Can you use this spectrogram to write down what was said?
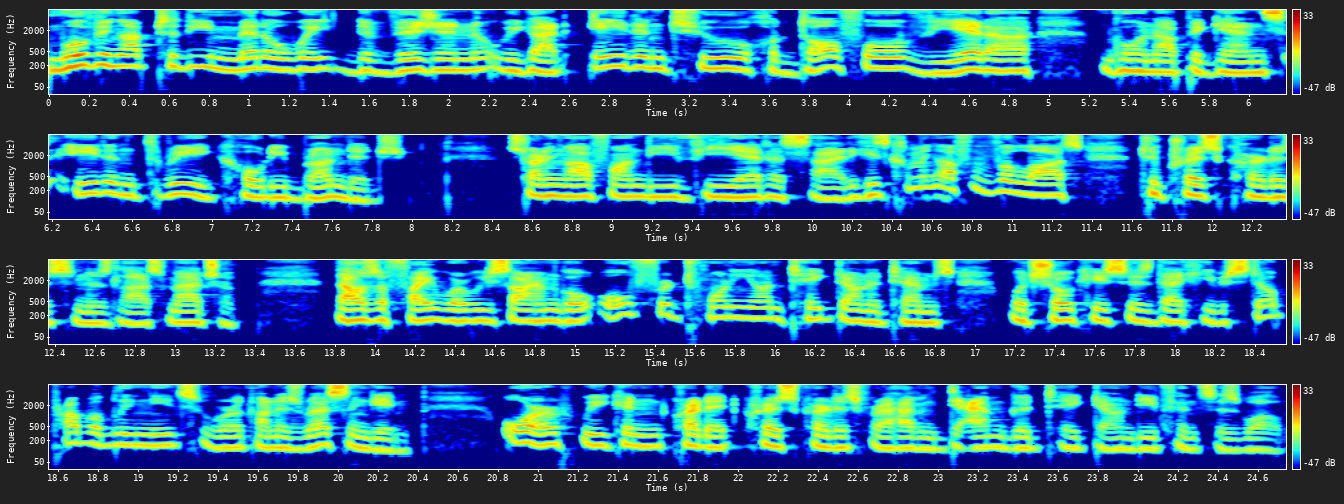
Moving up to the middleweight division, we got 8 and 2 Rodolfo Vieira going up against 8 and 3 Cody Brundage starting off on the Vieira side. He's coming off of a loss to Chris Curtis in his last matchup. That was a fight where we saw him go 0 for 20 on takedown attempts, which showcases that he still probably needs to work on his wrestling game. Or we can credit Chris Curtis for having damn good takedown defense as well.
